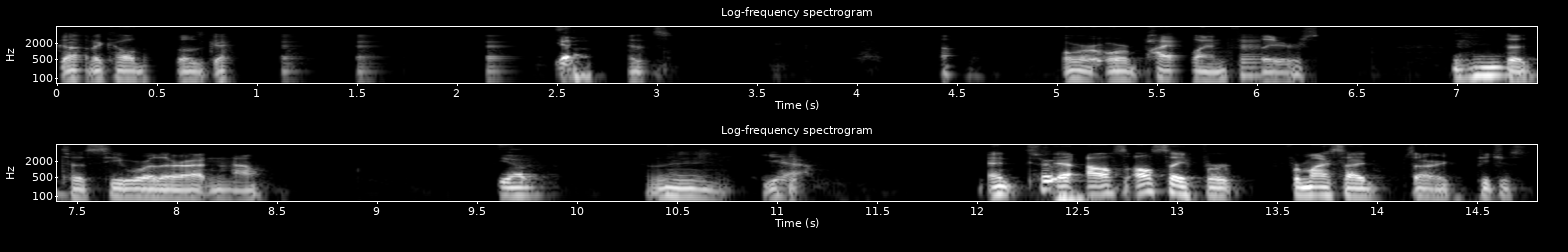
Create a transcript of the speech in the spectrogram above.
Gotta call those guys. Yeah. Or or pipeline failures mm-hmm. to, to see where they're at now. Yep. And then yeah. And so, I'll I'll say for for my side. Sorry, Peaches.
